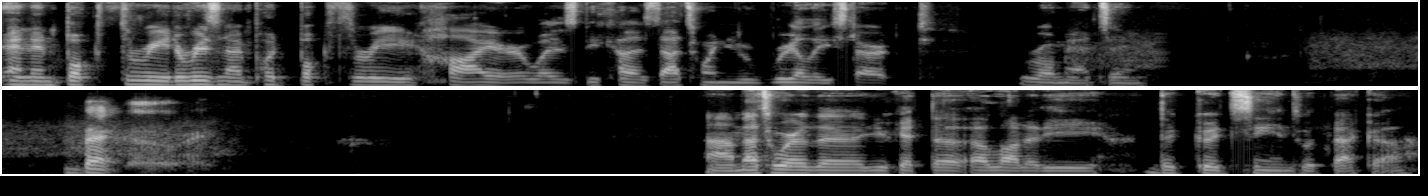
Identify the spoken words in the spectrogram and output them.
and in book three, the reason I put book three higher was because that's when you really start romancing. Becca, right. Um, that's where the you get the a lot of the the good scenes with Becca.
